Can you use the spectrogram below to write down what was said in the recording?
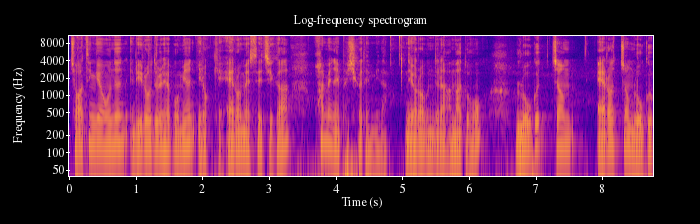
저 같은 경우는 reload를 해보면 이렇게 에러 메시지가 화면에 표시가 됩니다. 근데 여러분들은 아마도 log.error.log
